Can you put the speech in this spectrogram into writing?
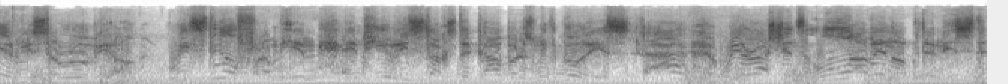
I Mr. Rubio. We steal from him, and he restocks the cupboards with goodies. Huh? We Russians love an optimist.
